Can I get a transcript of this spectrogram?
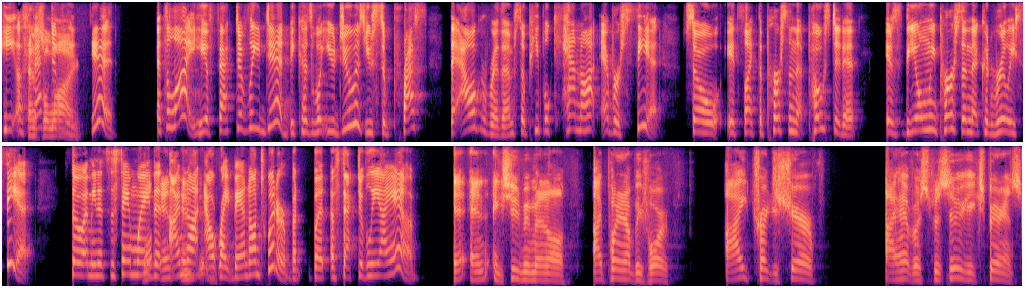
he effectively did. It's a lie. He effectively did because what you do is you suppress the algorithm so people cannot ever see it. So it's like the person that posted it is the only person that could really see it. So i mean it's the same way well, that and, i'm and, not outright banned on twitter but but effectively i am and, and excuse me, Manila, I pointed out before, I tried to share. I have a specific experience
